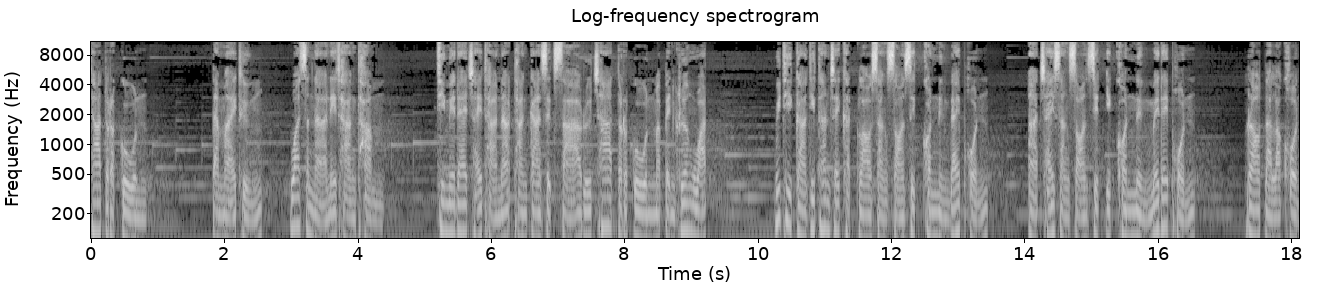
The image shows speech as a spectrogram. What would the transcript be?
ชาติตระกูล แต่หมายถึง วาสนาในทางธรรม ที่ไม่ได้ใช้ฐานะทางการศึกษาหรือชาติตระกูลมาเป็นเครื่องวัด วิธีการที่ท่านใช้ขัดเกลาสั่งสอนสิทธิ์คนหนึ่งได้ผล อาจใช้สั่งสอนสิทธิ์อีกคนหนึ่งไม่ได้ผล เราแต่ละคน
